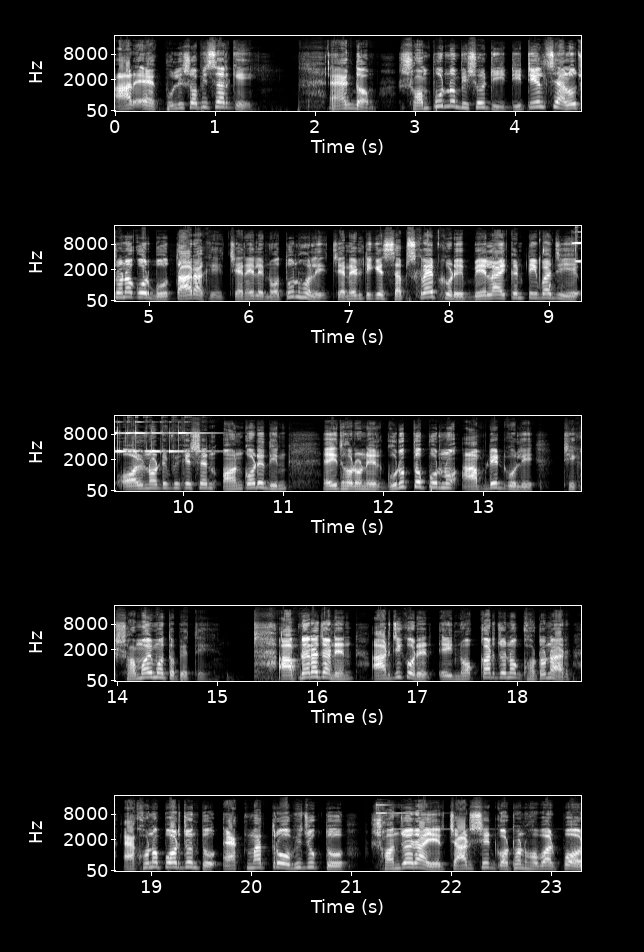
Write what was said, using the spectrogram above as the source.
আর এক পুলিশ অফিসারকে। একদম, সম্পূর্ণ বিষয়টি ডিটেলসে আলোচনা করব তার আগে চ্যানেলে নতুন হলে চ্যানেলটিকে সাবস্ক্রাইব করে বেল আইকনটি বাজিয়ে অল নোটিফিকেশন অন করে দিন এই ধরনের গুরুত্বপূর্ণ আপডেটগুলি ঠিক সময় মতো পেতে। আপনারা জানেন, আরজিকরের এই নক্কারজনক ঘটনার এখনও পর্যন্ত একমাত্র অভিযুক্ত সঞ্জয় রায়ের চার্জশিট গঠন হবার পর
